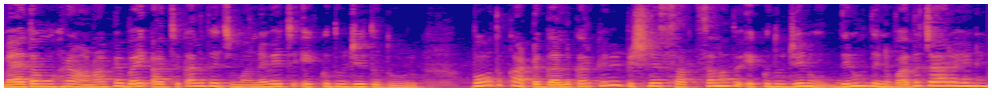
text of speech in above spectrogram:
ਮੈਂ ਤਾਂ ਉਹ ਹੈਰਾਨ ਆ ਕਿ ਬਈ ਅੱਜ ਕੱਲ ਦੇ ਜ਼ਮਾਨੇ ਵਿੱਚ ਇੱਕ ਦੂਜੇ ਤੋਂ ਦੂਰ ਬਹੁਤ ਘੱਟ ਗੱਲ ਕਰਕੇ ਵੀ ਪਿਛਲੇ 7 ਸਾਲਾਂ ਤੋਂ ਇੱਕ ਦੂਜੇ ਨੂੰ ਦਿਨੋਂ ਦਿਨ ਵੱਧ ਚਾਹ ਰਹੇ ਨੇ।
